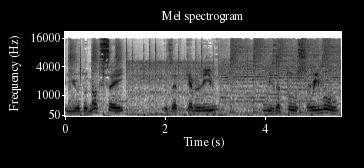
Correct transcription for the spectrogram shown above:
you do not say that can live with a tooth removed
